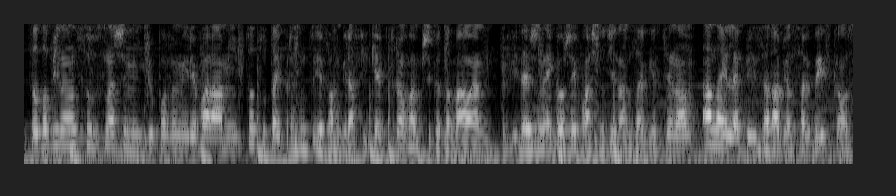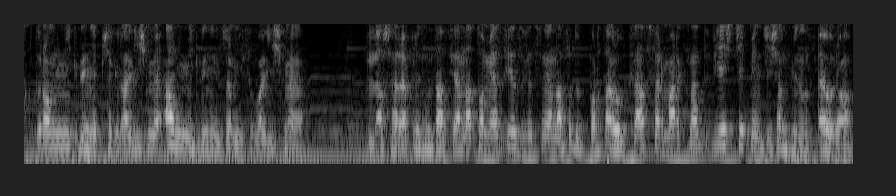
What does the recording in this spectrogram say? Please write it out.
Co do bilansów z naszymi grupowymi rywalami, to tutaj prezentuję Wam grafikę, którą Wam przygotowałem. Widać, że najgorzej właśnie idzie nam z Argentyną, a najlepiej z Arabią Saudyjską, z którą nigdy nie przegraliśmy, ani nigdy nie zremisowaliśmy. Nasza reprezentacja natomiast jest wyceniana według portalu Transfermarkt na 250 milionów euro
